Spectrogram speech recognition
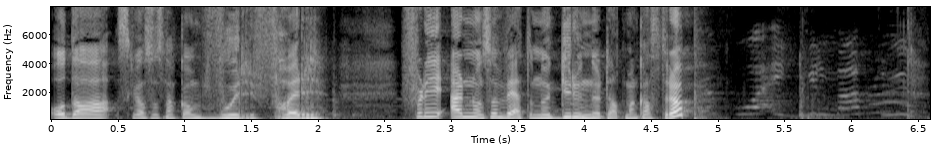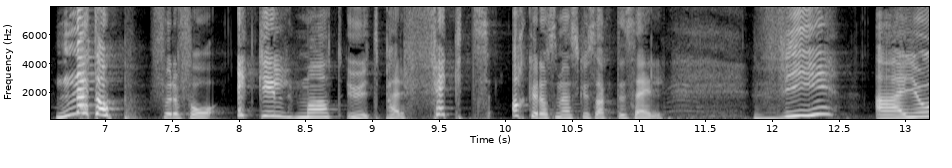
Og da skal vi også snakke om hvorfor. Fordi Er det noen som vet om noen grunner til at man kaster opp? Nettopp! For å få ekkel mat ut. Perfekt! Akkurat som jeg skulle sagt det selv. Vi er jo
